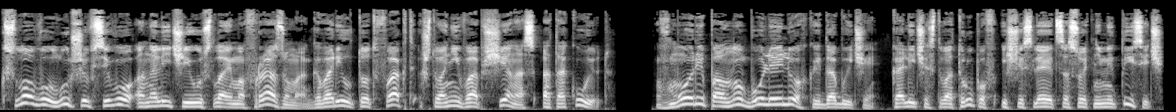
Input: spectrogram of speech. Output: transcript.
К слову, лучше всего о наличии у слаймов разума говорил тот факт, что они вообще нас атакуют. В море полно более легкой добычи, количество трупов исчисляется сотнями тысяч,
